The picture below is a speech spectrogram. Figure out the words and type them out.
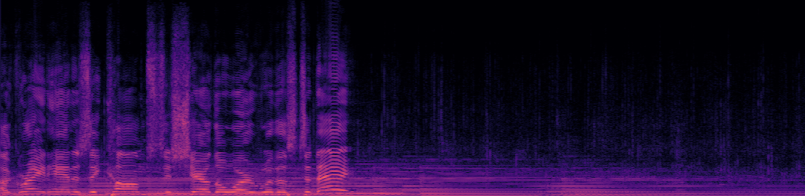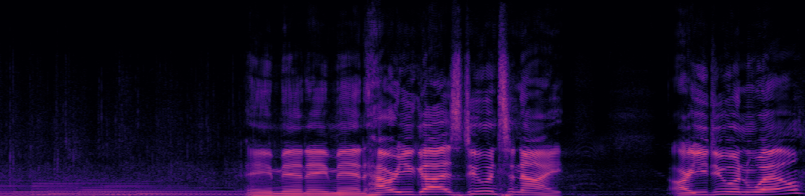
a great hand as he comes to share the word with us today. Amen, amen. How are you guys doing tonight? Are you doing well?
